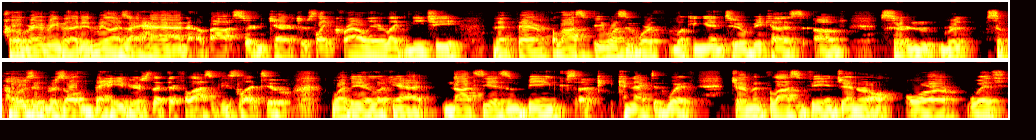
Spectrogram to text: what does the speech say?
programming that I didn't realize I had about certain characters like Crowley or like Nietzsche that their philosophy wasn't worth looking into because of certain re- supposed resultant behaviors that their philosophies led to. Whether you're looking at Nazism being uh, connected with German philosophy in general, or with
